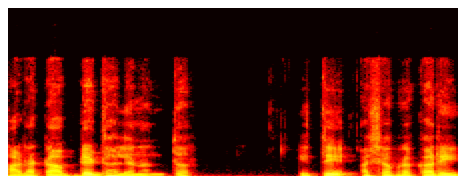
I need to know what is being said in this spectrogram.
हा डाटा अपडेट झाल्यानंतर इथे अशा प्रकारे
